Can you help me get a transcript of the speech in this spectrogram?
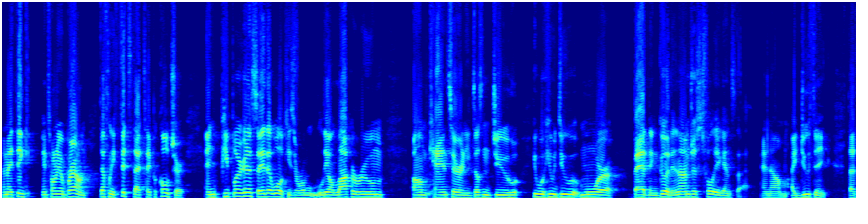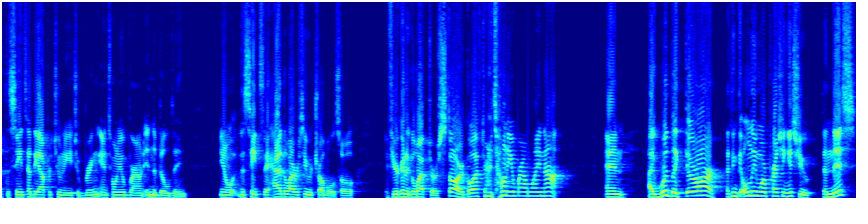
and I think Antonio Brown definitely fits that type of culture and people are going to say that look, he's a you know, locker room um, cancer, and he doesn't do he he would do more bad than good, and I'm just fully against that. And um, I do think that if the Saints had the opportunity to bring Antonio Brown in the building, you know, the Saints they had the wide receiver trouble, so if you're going to go after a star, go after Antonio Brown. Why not? And I would like there are. I think the only more pressing issue than this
